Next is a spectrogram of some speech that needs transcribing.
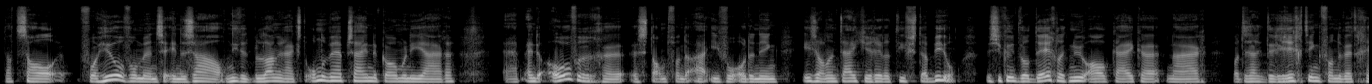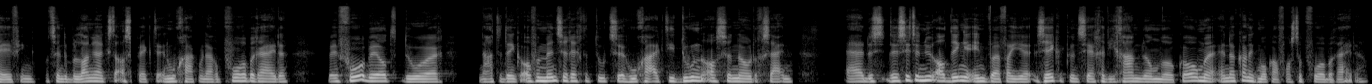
Dat zal voor heel veel mensen in de zaal niet het belangrijkste onderwerp zijn de komende jaren. Eh, En de overige stand van de AI-verordening is al een tijdje relatief stabiel. Dus je kunt wel degelijk nu al kijken naar wat is eigenlijk de richting van de wetgeving. Wat zijn de belangrijkste aspecten en hoe ga ik me daarop voorbereiden? Bijvoorbeeld door na te denken over mensenrechten toetsen. Hoe ga ik die doen als ze nodig zijn? Eh, dus er zitten nu al dingen in waarvan je zeker kunt zeggen... die gaan dan wel komen en daar kan ik me ook alvast op voorbereiden.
